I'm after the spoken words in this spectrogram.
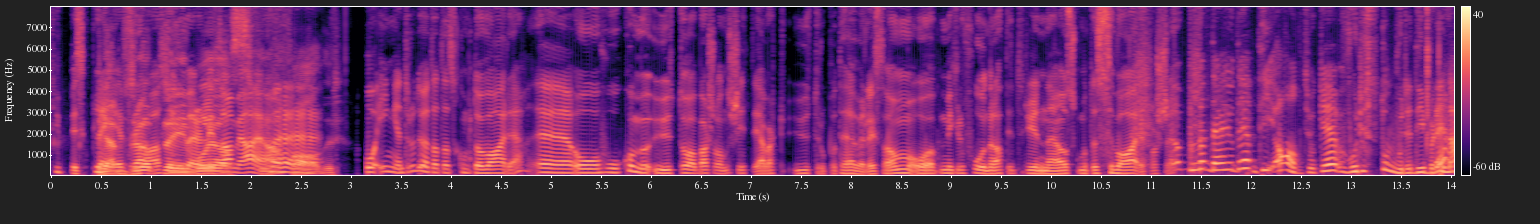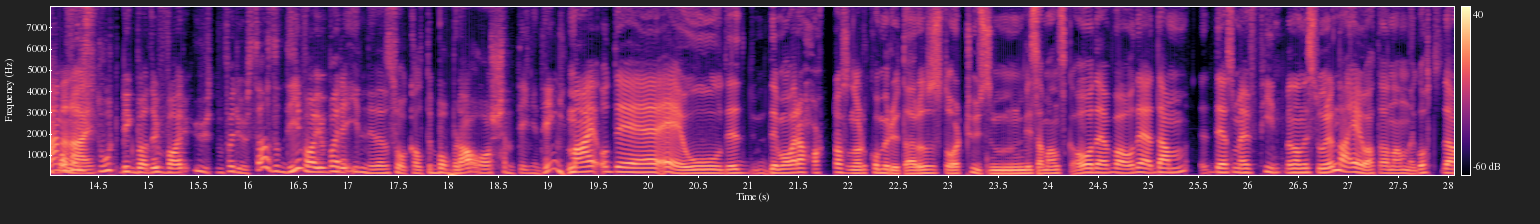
typisk player Ramsey fra Sunnmøre, liksom. Ja, ja. Og ingen trodde jo at dette kom til å vare. Eh, og hun kom jo ut og var bare sånn Shit, jeg har vært utro på TV, liksom. Og mikrofonen rett i trynet og skulle måtte svare for seg. Men det er jo det, de ante jo ikke hvor store de ble, Nei, nei, og hvor stort Big Brother var utenfor huset. Altså, de var jo bare inni den såkalte bobla og skjønte ingenting. Nei, og det er jo Det, det må være hardt altså, når du kommer ut der og så står tusenvis av mennesker. Og det, var, jo det, dem, det som er fint med den historien, da, er jo at den ender godt. De,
